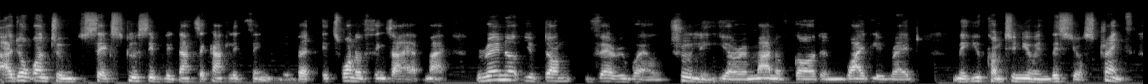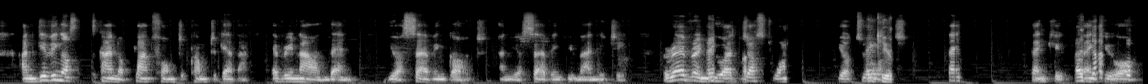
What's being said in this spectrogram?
I don't want to say exclusively that's a Catholic thing, but it's one of the things I admire. Reno, you've done very well. Truly, you're a man of God and widely read. May you continue in this, your strength, and giving us this kind of platform to come together every now and then. You're serving God and you're serving humanity. Reverend, Thank you are just one. You're too Thank much. You. Thank, thank you. Thank uh, you all.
